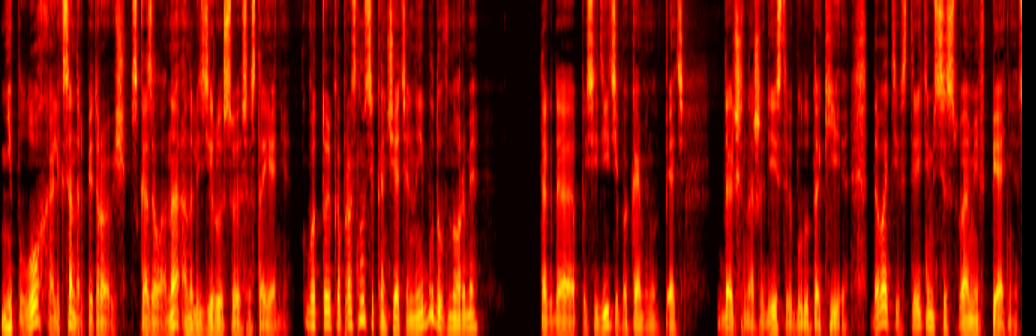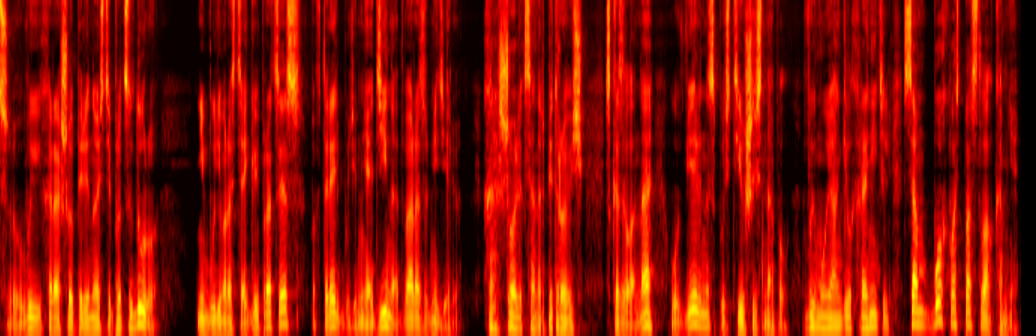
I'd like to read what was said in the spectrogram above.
«Неплохо, Александр Петрович», — сказала она, анализируя свое состояние. «Вот только проснусь окончательно и буду в норме». «Тогда посидите пока минут пять. Дальше наши действия будут такие. Давайте встретимся с вами в пятницу. Вы хорошо переносите процедуру. Не будем растягивать процесс. Повторять будем не один, а два раза в неделю». «Хорошо, Александр Петрович», — сказала она, уверенно спустившись на пол. «Вы мой ангел-хранитель. Сам Бог вас послал ко мне.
